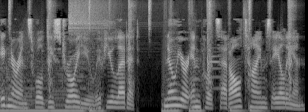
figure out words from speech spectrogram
Ignorance will destroy you if you let it. Know your inputs at all times alien.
